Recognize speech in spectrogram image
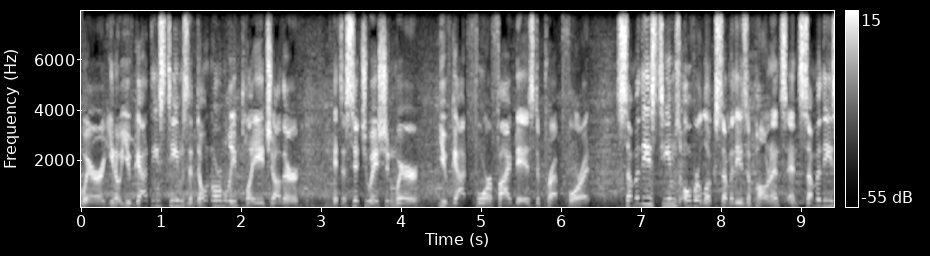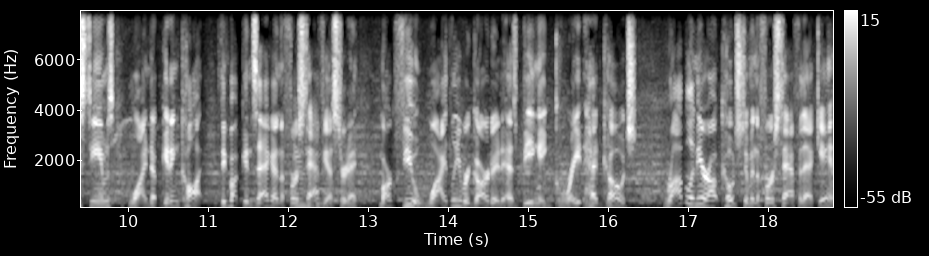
where, you know, you've got these teams that don't normally play each other. It's a situation where you've got four or five days to prep for it. Some of these teams overlook some of these opponents, and some of these teams wind up getting caught. Think about Gonzaga in the 1st mm-hmm. half yesterday. Mark Few, widely regarded as being a great head coach, Rob Lanier outcoached him in the first half of that game.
